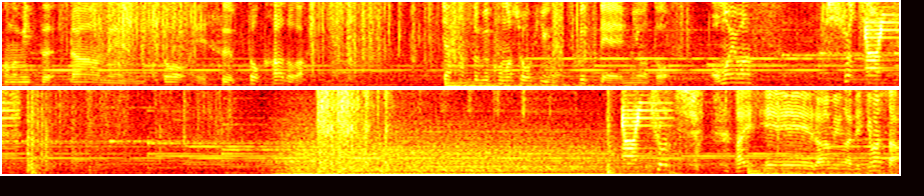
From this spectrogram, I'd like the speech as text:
この3つ。ラーメンと、えスープとカードが入ってます。じゃあ早速この商品を作ってみようと思います。しょっちしょちはい、えー、ラーメンができました。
